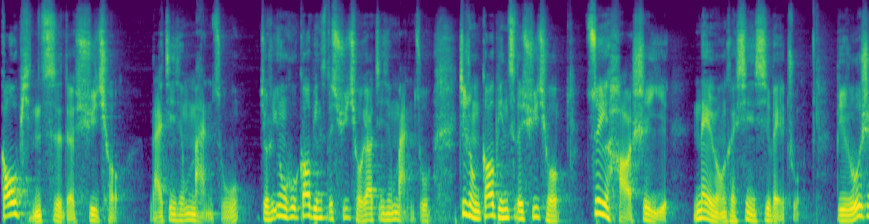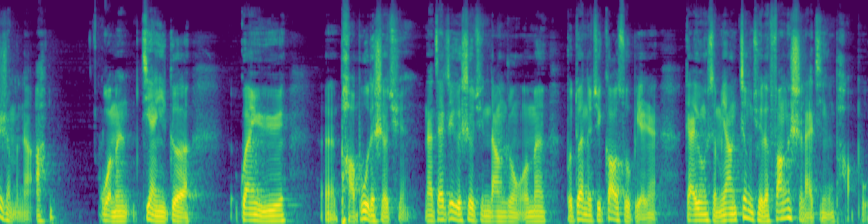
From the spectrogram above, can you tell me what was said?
高频次的需求来进行满足。就是用户高频次的需求要进行满足，这种高频次的需求最好是以内容和信息为主。比如是什么呢？啊，我们建一个关于呃跑步的社群。那在这个社群当中，我们不断的去告诉别人该用什么样正确的方式来进行跑步，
